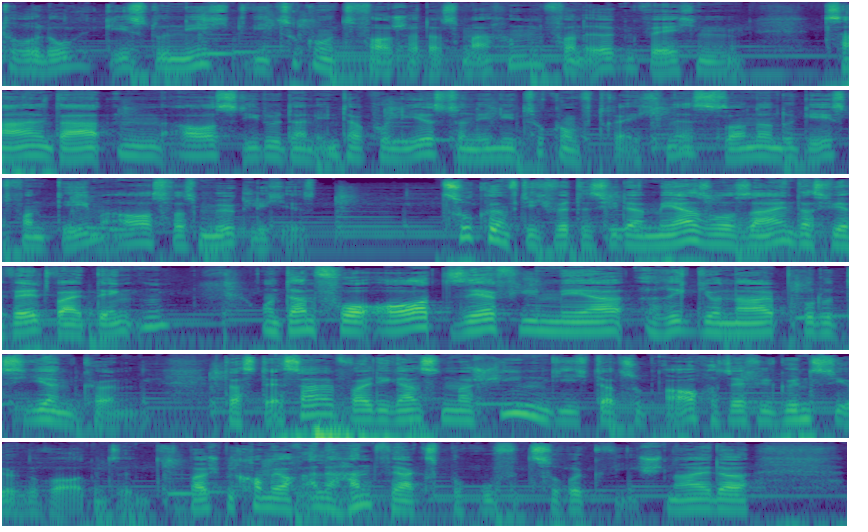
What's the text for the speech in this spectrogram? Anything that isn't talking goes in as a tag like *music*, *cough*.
Futurologe gehst du nicht, wie Zukunftsforscher das machen, von irgendwelchen Zahlen, Daten aus, die du dann interpolierst und in die Zukunft rechnest, sondern du gehst von dem aus, was möglich ist. Zukünftig wird es wieder mehr so sein, dass wir weltweit denken und dann vor Ort sehr viel mehr regional produzieren können. Das deshalb, weil die ganzen Maschinen, die ich dazu brauche, sehr viel günstiger geworden sind. Zum Beispiel kommen ja auch alle Handwerksberufe zurück, wie Schneider,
